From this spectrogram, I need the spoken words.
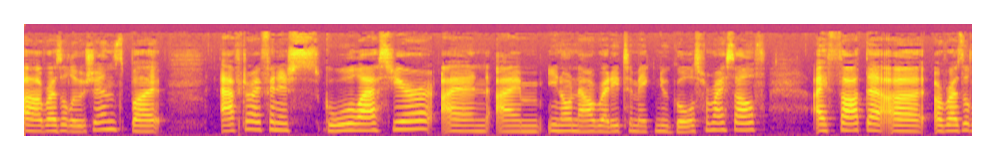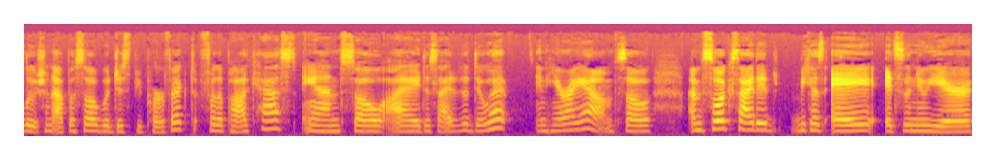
uh, resolutions, but after I finished school last year and I'm, you know, now ready to make new goals for myself, I thought that uh, a resolution episode would just be perfect for the podcast. And so I decided to do it. And here I am. So I'm so excited because A, it's the new year.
